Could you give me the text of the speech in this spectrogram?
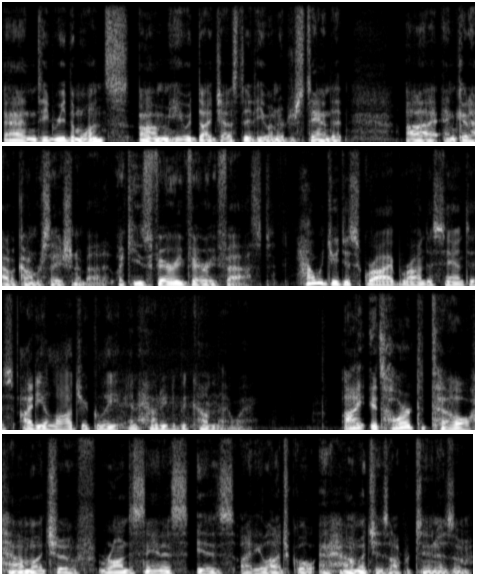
and he'd read them once um, he would digest it he would understand it uh, and could have a conversation about it. Like he's very very fast. How would you describe Ron DeSantis ideologically and how did he become that way I, it's hard to tell how much of Ron DeSantis is ideological and how much is opportunism.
